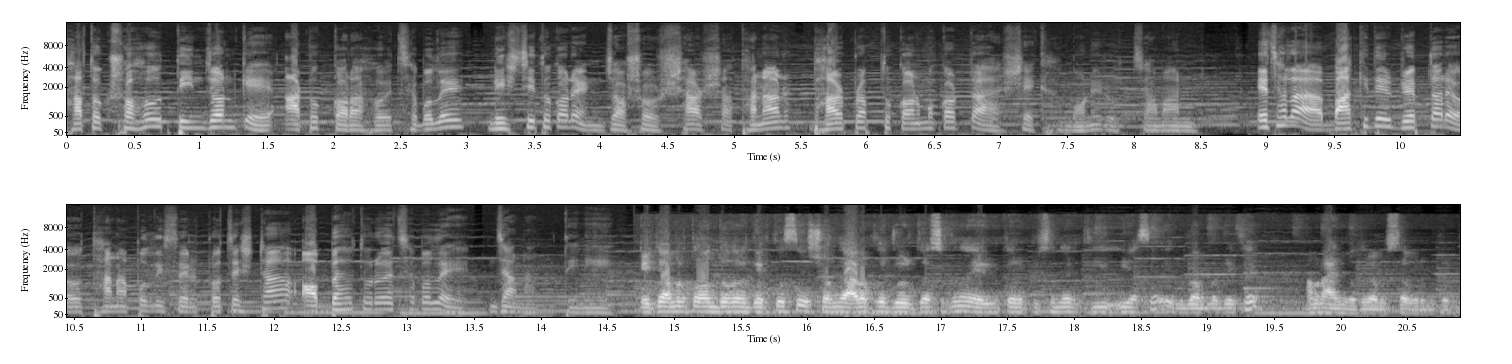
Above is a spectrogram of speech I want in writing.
ঘাতক সহ তিনজনকে আটক করা হয়েছে বলে নিশ্চিত করেন যশোর শার্শা থানার ভারপ্রাপ্ত কর্মকর্তা শেখ মনিরুজ্জামান। এছাড়া বাকিদের গ্রেপ্তারেও থানা পুলিশের প্রচেষ্টা অব্যাহত রয়েছে বলে জানান তিনি। এটা আমরা তদন্ত করে দেখতেছি, এর সঙ্গে আরও কেউ জড়িত আছে কিনা, এর ভিতরে পিছনের কি আছে, এগুলো আমরা দেখে আমরা আইনগত ব্যবস্থা গ্রহণ করব।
